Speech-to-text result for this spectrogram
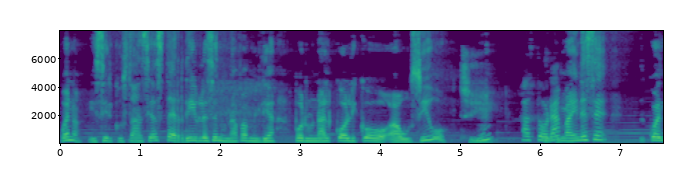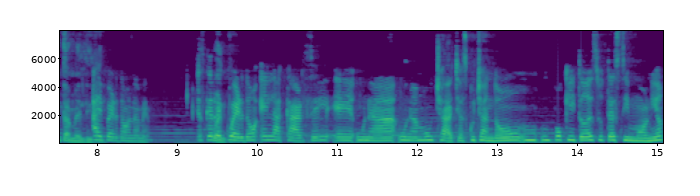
bueno, y circunstancias terribles en una familia por un alcohólico abusivo. Sí. Pastora. Imagínese, cuéntame, Lili. Ay, perdóname. Es que recuerdo en la cárcel eh, una, una muchacha, escuchando un, un poquito de su testimonio,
